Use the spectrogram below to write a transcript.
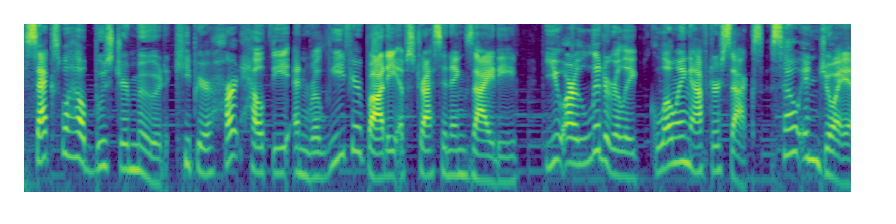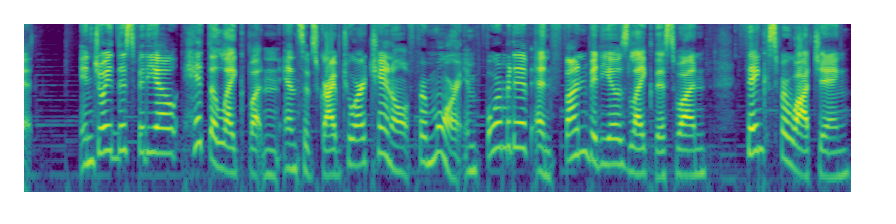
Sex will help boost your mood, keep your heart healthy, and relieve your body of stress and anxiety. You are literally glowing after sex, so enjoy it. Enjoyed this video? Hit the like button and subscribe to our channel for more informative and fun videos like this one. Thanks for watching.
